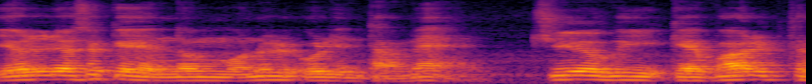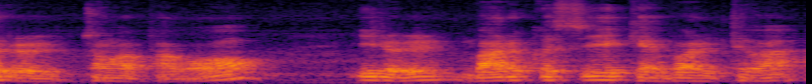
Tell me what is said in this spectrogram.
16개의 논문을 올린 다음에 주역의 게발트를 종합하고 이를 마르크스의 게발트와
